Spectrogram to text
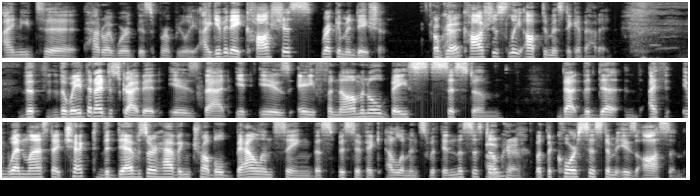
I need to how do I word this appropriately? I give it a cautious recommendation. Okay. I'm cautiously optimistic about it. The the way that I describe it is that it is a phenomenal base system that the de- I th- when last I checked the devs are having trouble balancing the specific elements within the system Okay. but the core system is awesome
